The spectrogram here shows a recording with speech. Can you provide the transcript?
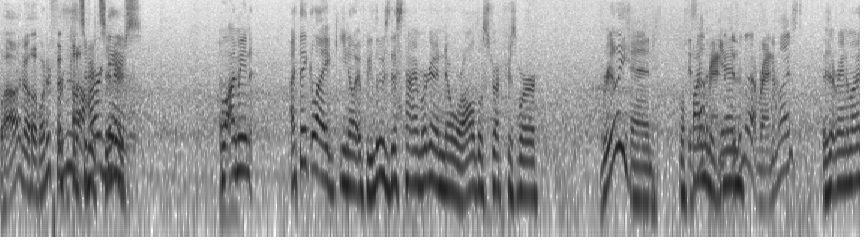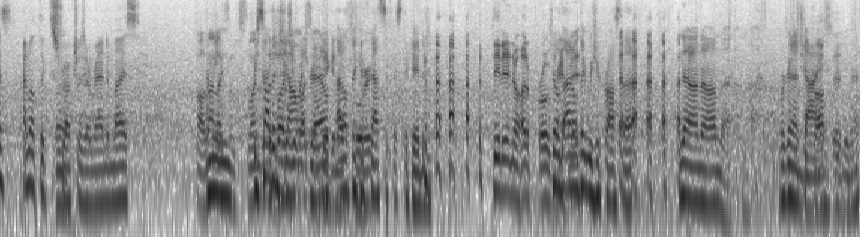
Well, I don't know. What if we're This is considered hard game. sinners? Well, I mean, I think, like, you know, if we lose this time, we're gonna know where all those structures were, Really? and we'll Is find them random? again. Isn't that randomized? Is it randomized? I don't think the oh. structures are randomized. Oh, I mean, like some we saw the slender- geometry. I don't, I don't think for it's it. that sophisticated. They didn't know how to program Chilled, I don't it. think we should cross that. No, no, I'm not. I'm not. We're gonna She die. if we do that.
